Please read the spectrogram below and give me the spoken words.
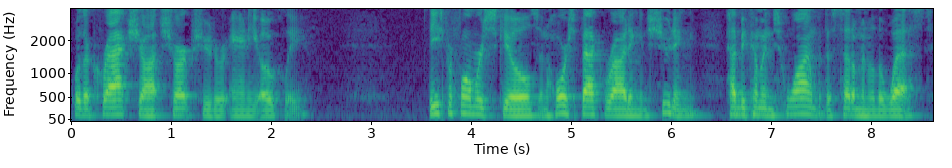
or the crack shot sharpshooter Annie Oakley. These performers' skills in horseback riding and shooting had become entwined with the settlement of the West,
